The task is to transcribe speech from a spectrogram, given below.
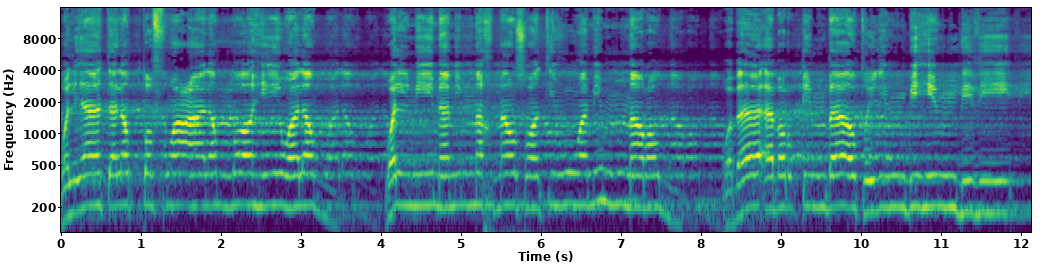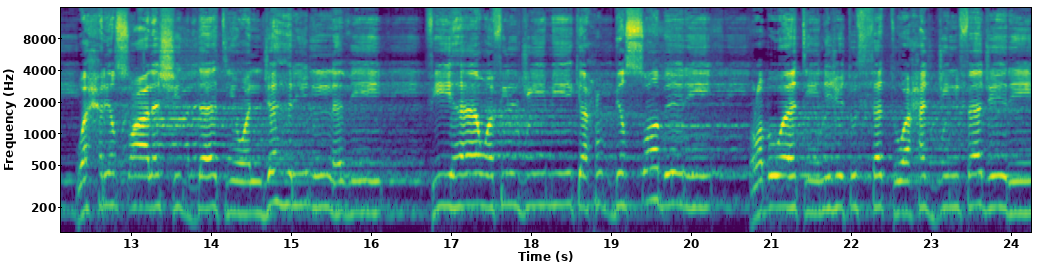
وليا تلطف وعلى الله ولض والميم من مخمصة ومن مرض. وباء برق باطل بهم بذي واحرص على الشدات والجهر الذي فيها وفي الجيم كحب الصبر. ربوات نجتثت وحج الفجر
